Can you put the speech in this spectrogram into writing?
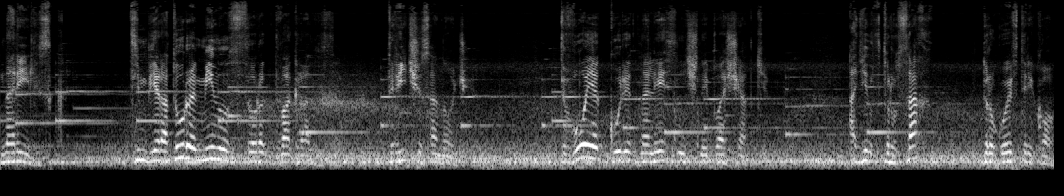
Норильск. Температура минус 42 градуса. Три часа ночи. Двое курят на лестничной площадке. Один в трусах, другой в трико.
